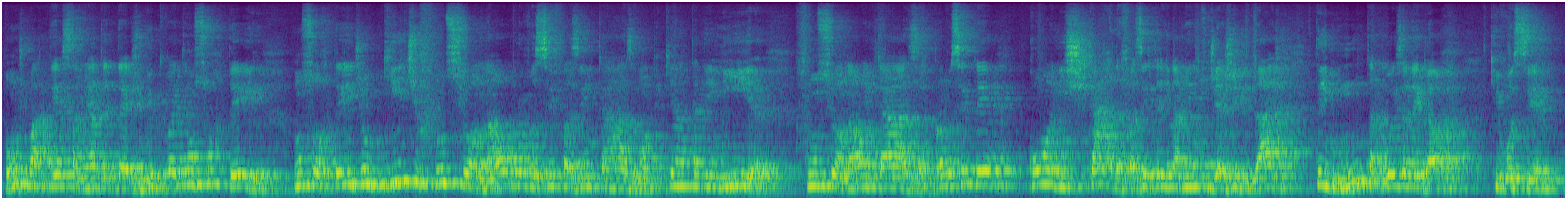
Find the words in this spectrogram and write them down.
Vamos bater essa meta de 10 mil que vai ter um sorteio. Um sorteio de um kit funcional para você fazer em casa. Uma pequena academia funcional em casa. Para você ter cone, escada, fazer treinamento de agilidade. Tem muita coisa legal que você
